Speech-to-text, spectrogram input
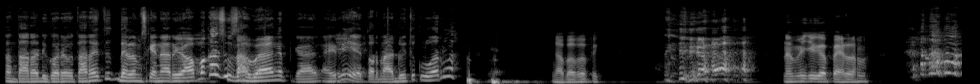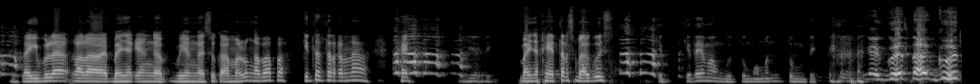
tentara di Korea Utara itu dalam skenario apa kan susah banget kan. Akhirnya Iya. ya tornado itu keluar lah. nggak apa-apa pik namanya juga film lagi pula kalau banyak yang nggak yang nggak suka sama lu nggak apa-apa kita terkenal He- Iya, banyak haters bagus Kit- Kita emang butuh momentum, Pik. Nggak gue takut.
